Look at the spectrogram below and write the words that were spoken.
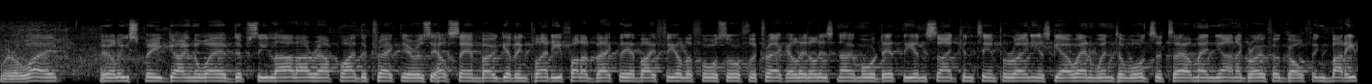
We're away. Early speed going the way of Dipsy Lala out wide the track. There is El Sambo giving plenty, followed back there by Feel the Force off the track a little. Is no more death. The inside contemporaneous go and win towards the tail. Manana Grover golfing buddy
